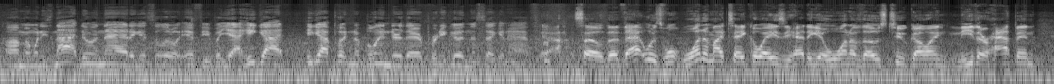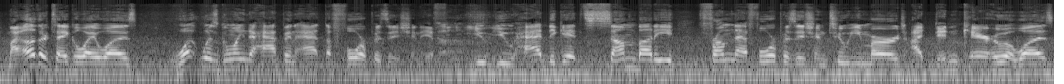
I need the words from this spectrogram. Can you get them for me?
Um, and when he's not doing that, it gets a little iffy. But yeah, he got he got put in a blender there pretty good in the second half. Yeah, so the, that was one of my takeaways. You had to get one of those two going. Neither happened. My other takeaway was what was going to happen at the four position. If you you had to get somebody from that four position to emerge, I didn't care who it was.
